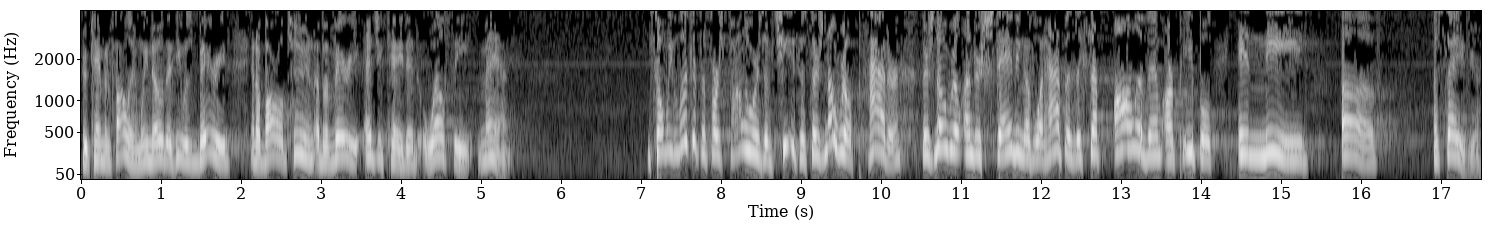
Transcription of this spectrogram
who came and followed him. We know that he was buried in a borrowed tomb of a very educated, wealthy man. So we look at the first followers of Jesus, there's no real pattern, there's no real understanding of what happens, except all of them are people in need of a Savior.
